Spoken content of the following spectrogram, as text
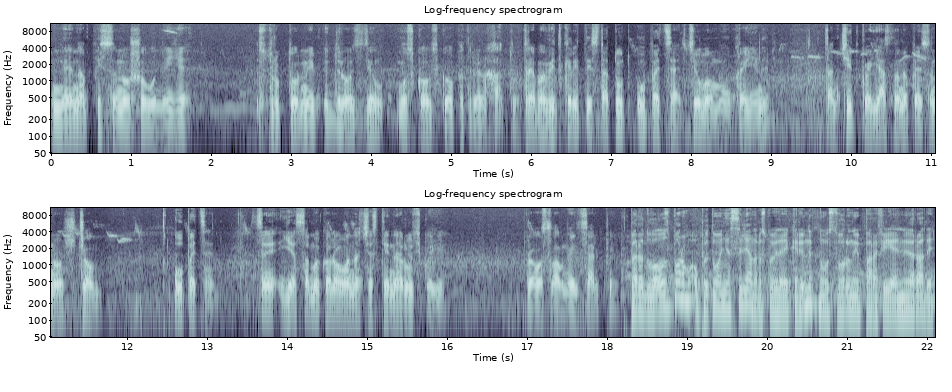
не написано, що вони є структурний підрозділ Московського патріархату. Треба відкрити статут УПЦ в цілому України. Там чітко і ясно написано, що УПЦ це є самокорована частина Руської православної церкви. Передувало збором опитування селян, розповідає керівник новоствореної парафіяльної ради.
